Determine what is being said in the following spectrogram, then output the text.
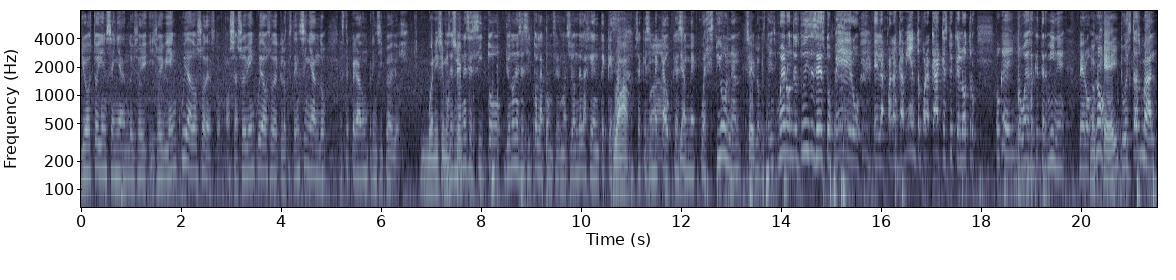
yo estoy enseñando y soy, y soy bien cuidadoso de esto. O sea, soy bien cuidadoso de que lo que esté enseñando esté pegado a un principio de Dios. Buenísimo. Entonces sí. no necesito, yo no necesito la confirmación de la gente que, si- Wow. o sea, que si me que si me cuestionan Sí. lo que estoy diciendo. Bueno, Andrés, tú dices esto, pero el apalancamiento por acá, que esto y que el otro. Ok, lo voy a dejar que termine, pero no, tú estás mal,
